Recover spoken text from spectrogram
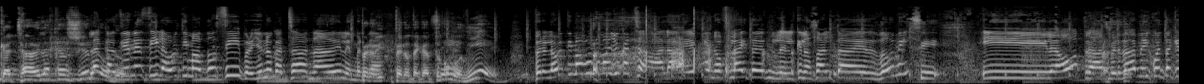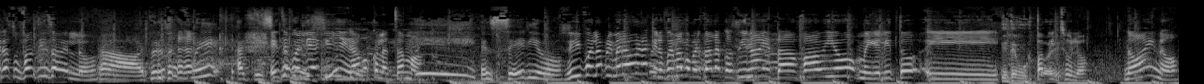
¿Cachabas las canciones? Las o no? canciones sí, las últimas dos sí, pero yo no cachaba nada de él, en verdad. Pero, pero te cantó como 10. Pero la última dos yo cachaba, la de no flight, el que no salta de Domi. Sí. Y la otra, en verdad me di cuenta que era su fan sin saberlo. Ay, pero eso fue al principio. Ese fue el día que llegamos con la chama. ¿En serio? Sí, fue la primera hora que nos fuimos a conversar a la cocina y estaba Fabio, Miguelito y. ¿Y te gustó, Papi eh? Chulo. No, ay no.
